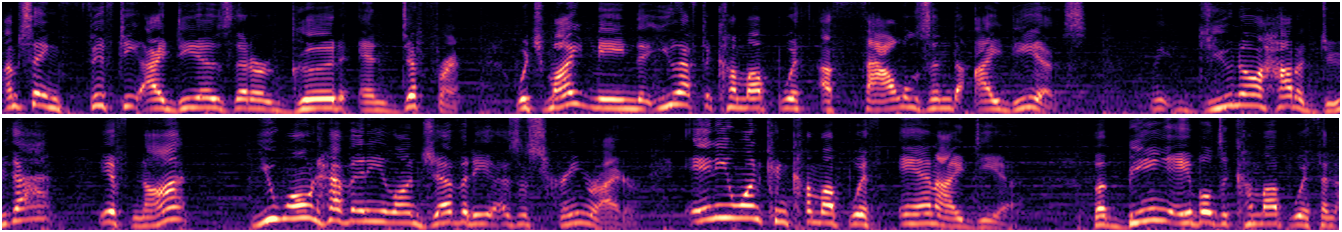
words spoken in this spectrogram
I'm saying 50 ideas that are good and different, which might mean that you have to come up with a thousand ideas. I mean, do you know how to do that? If not, you won't have any longevity as a screenwriter. Anyone can come up with an idea, but being able to come up with an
